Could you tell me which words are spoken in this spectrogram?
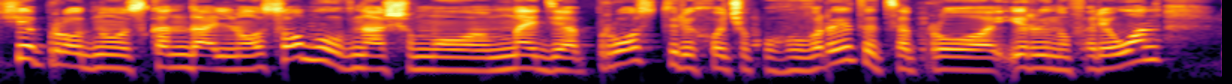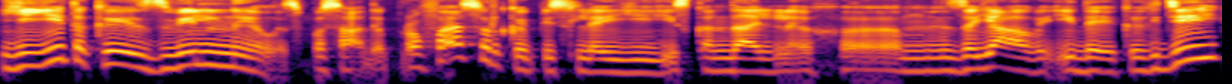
Ще про одну скандальну особу в нашому медіапросторі хочу поговорити. Це про Ірину Фаріон. Її таки звільнили з посади професорки після її скандальних ем, заяв і деяких дій.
